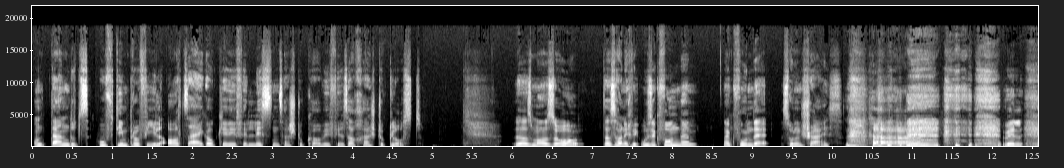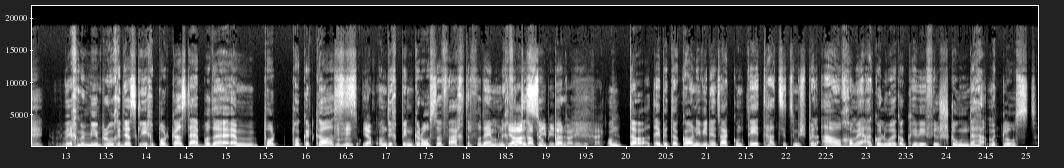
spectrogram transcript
und dann es auf deinem Profil anzeigen, okay, wie viele Listens hast du gehabt, wie viele Sachen hast du gelost das mal so. Das habe ich herausgefunden. Ich habe gefunden, so einen Scheiß. Weil ich meine, wir brauchen ja das gleiche Podcast-App oder ähm, Pod Pocketcast. Mhm, ja. Und ich bin grosser Fechter von dem. Und ich ja, finde das da super. Da nicht weg. Und da, eben, da gehe ich wieder nicht weg. Und dort hat sie zum Beispiel auch, kann man auch schauen, okay, wie viele Stunden hat man gelost.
